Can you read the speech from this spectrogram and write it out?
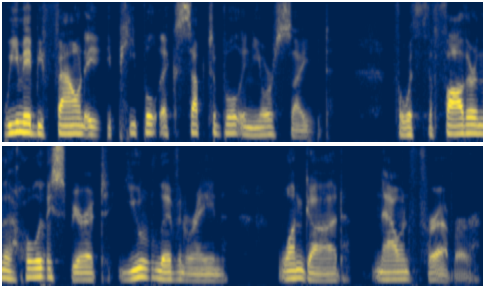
we may be found a people acceptable in your sight for with the Father and the Holy Spirit, you live and reign, one God, now and forever.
